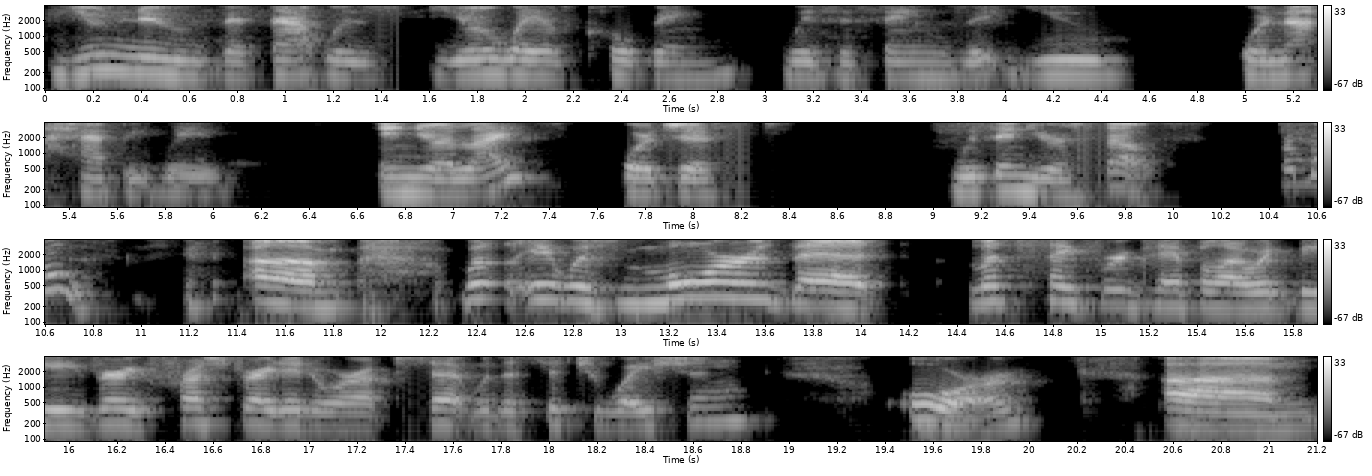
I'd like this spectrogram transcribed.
you knew that that was your way of coping with the things that you were not happy with in your life or just within yourself or both? Um, well, it was more that let's say, for example, I would be very frustrated or upset with a situation, mm-hmm. or um,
